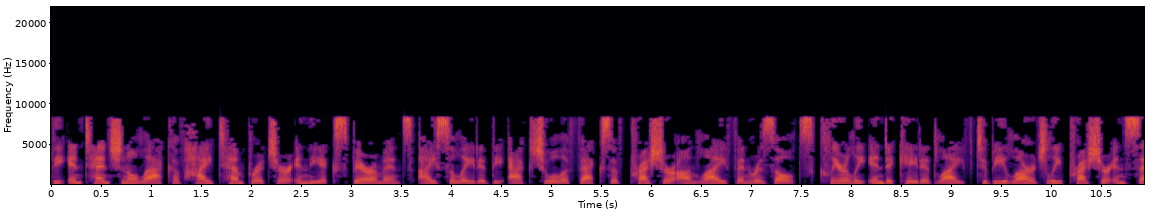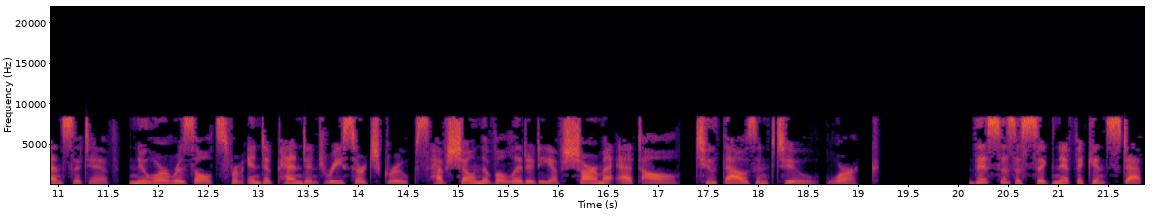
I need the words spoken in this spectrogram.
the intentional lack of high temperature in the experiments isolated the actual effects of pressure on life and results clearly indicated life to be largely pressure insensitive. Newer results from independent research groups have shown the validity of Sharma et al. 2002 work. This is a significant step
